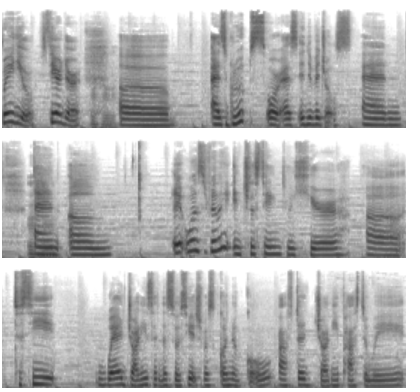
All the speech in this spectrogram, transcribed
radio theater uh, as groups or as individuals and and um it was really interesting to hear, uh, to see where Johnny's and Associates was gonna go after Johnny passed away.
